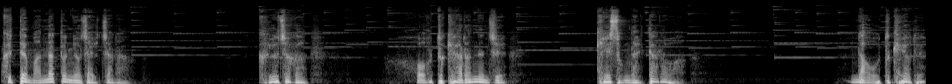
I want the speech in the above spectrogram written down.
그때 만났던 여자 있잖아. 그 여자가 어떻게 알았는지 계속 날 따라와. 나 어떻게 해야 돼?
